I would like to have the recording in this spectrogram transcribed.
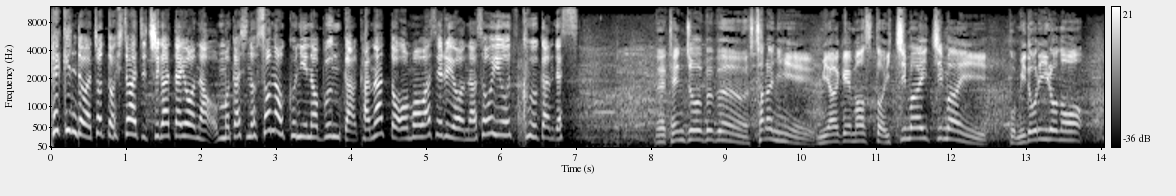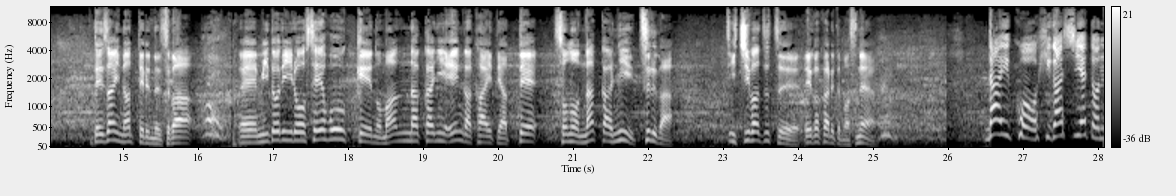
北京ではちょっと一味違ったような昔のその国の文化かなと思わせるようなそういう空間です。ね、天井部分、さらに見上げますと、一枚一枚、こう緑色のデザインになってるんですが、えー緑色正方形の真ん中に円が描いてあって、その中に鶴が1羽ずつ描かれてますね。大港東へと流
